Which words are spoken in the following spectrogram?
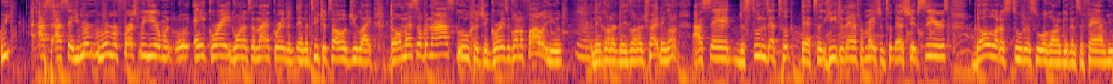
We, I, I said, you remember, remember freshman year when eighth grade going into ninth grade, and, and the teacher told you like, don't mess up in high school because your grades are going to follow you, and they're gonna they're gonna track. They're gonna. I said the students that took that took heed to the information, took that shit serious. Those are the students who are going to get into FAMU,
